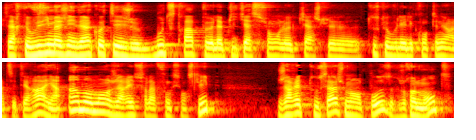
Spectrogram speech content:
C'est-à-dire que vous imaginez d'un côté, je bootstrap l'application, le cache, tout ce que vous voulez, les containers, etc. Et à un moment, j'arrive sur la fonction sleep, J'arrête tout ça, je mets en pause, je remonte,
